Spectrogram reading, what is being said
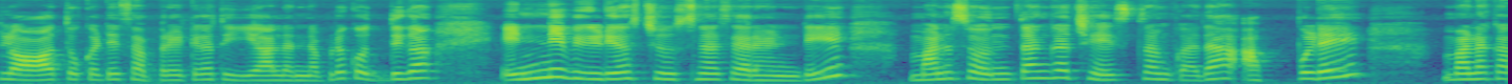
క్లాత్ ఒకటి సపరేట్గా తీయాలన్నప్పుడు కొద్దిగా ఎన్ని వీడియోస్ చూసినా సరే అండి మన సొంతంగా చేస్తాం కదా అప్పుడే మనకు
